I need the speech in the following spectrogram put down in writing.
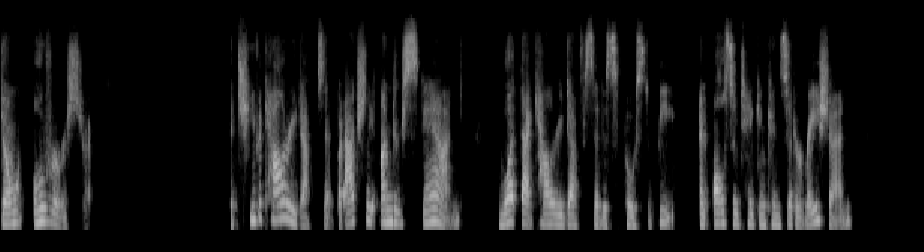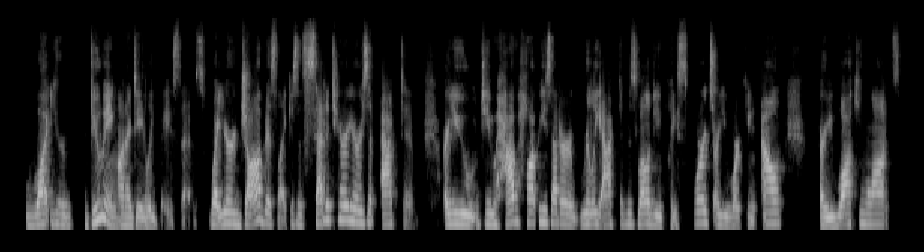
don't over restrict. Achieve a calorie deficit, but actually understand what that calorie deficit is supposed to be and also take in consideration what you're doing on a daily basis, what your job is like. Is it sedentary or is it active? Are you, do you have hobbies that are really active as well? Do you play sports? Are you working out? Are you walking lots?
